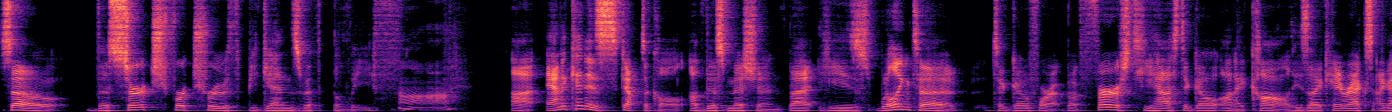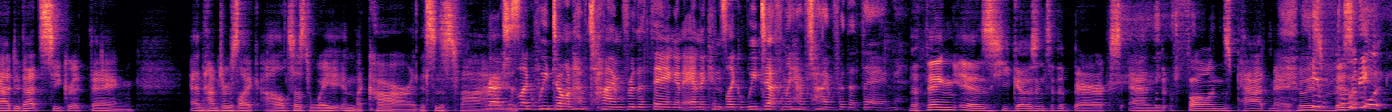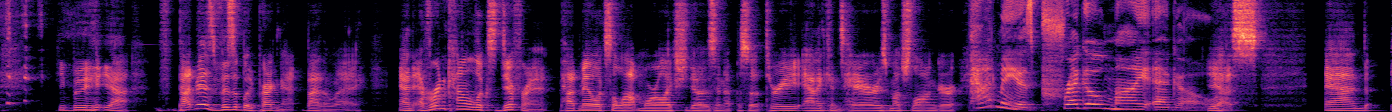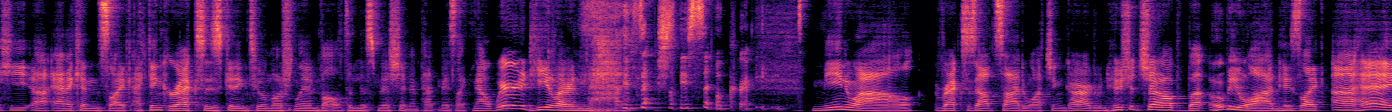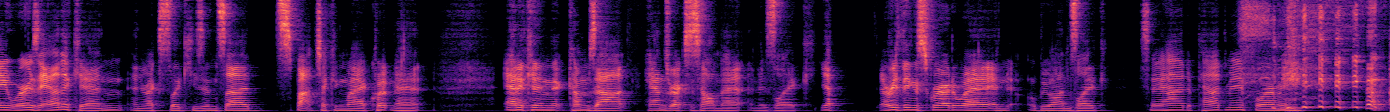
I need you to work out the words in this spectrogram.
So the search for truth begins with belief. Aw. Uh, Anakin is skeptical of this mission, but he's willing to to go for it. But first, he has to go on a call. He's like, "Hey Rex, I gotta do that secret thing," and Hunter's like, "I'll just wait in the car. This is fine." Rex is like, We don't have time for the thing. And Anakin's like, We definitely have time for the thing. The thing is, he goes into the barracks and phones Padme, who is visibly he yeah. Padme is visibly pregnant, by the way, and everyone kind of looks different. Padme looks a lot more like she does in Episode Three. Anakin's hair is much longer. Padme is prego my ego. Yes. And he, uh, Anakin's like, I think Rex is getting too emotionally involved in this mission. And Padme's like, now where did he learn that? It's actually so great. Meanwhile, Rex is outside watching guard when who should show up but Obi-Wan, who's like, uh, hey, where's Anakin? And Rex is like, he's inside spot checking my equipment. Anakin comes out, hands Rex's helmet, and is like, yep, everything's squared away. And Obi-Wan's like, say hi to Padme for me.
